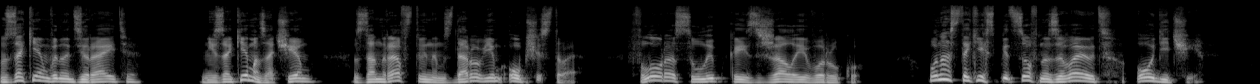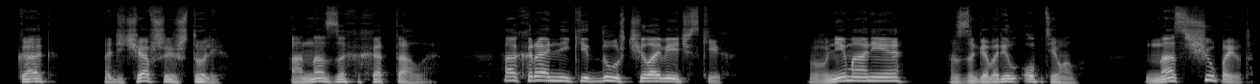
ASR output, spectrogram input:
За кем вы надзираете? Не за кем, а зачем? За нравственным здоровьем общества. Флора с улыбкой сжала его руку. У нас таких спецов называют одичи. Как? Одичавшие, что ли? Она захохотала. «Охранники душ человеческих!» «Внимание!» — заговорил Оптимал. «Нас щупают!»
